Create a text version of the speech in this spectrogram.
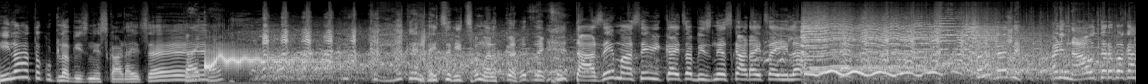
हिला आता कुठला बिझनेस काढायचा काय आहे काय? काय करायचं हिचं मला कळत नाही. ताजे मासे विकायचा बिझनेस काढायचा हिला. मला कळत नाही. आणि नाव तर बघा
